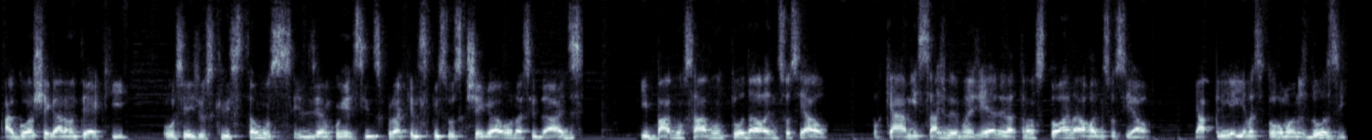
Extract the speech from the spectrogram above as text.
agora chegaram até aqui. Ou seja, os cristãos, eles eram conhecidos por aquelas pessoas que chegavam nas cidades e bagunçavam toda a ordem social. Porque a mensagem do evangelho, ela transtorna a ordem social. E a Pri aí, ela citou Romanos 12,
